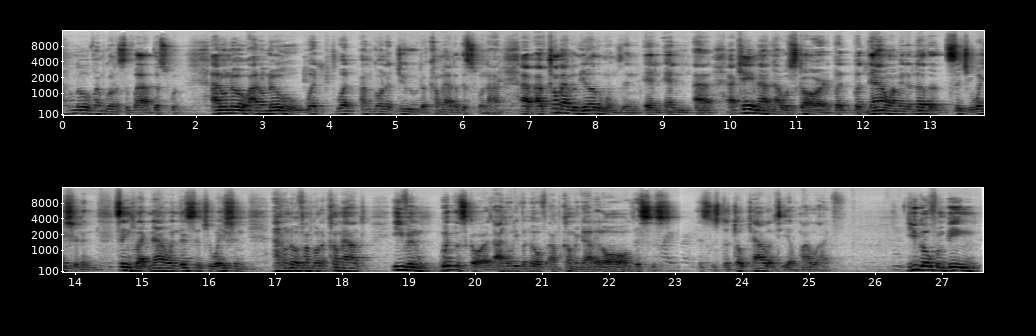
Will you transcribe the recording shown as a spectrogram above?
I don't know if I'm going to survive this one. I don't know. I don't know what what I'm going to do to come out of this one. I, I have come out of the other ones, and and and I I came out and I was scarred, but but now I'm in another situation, and seems like now in this situation, I don't know if I'm going to come out even with the scars, I don't even know if I'm coming out at all. This is this is the totality of my life. You go from being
